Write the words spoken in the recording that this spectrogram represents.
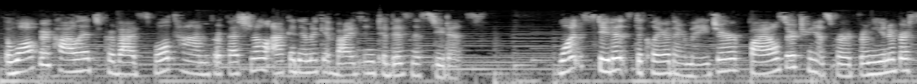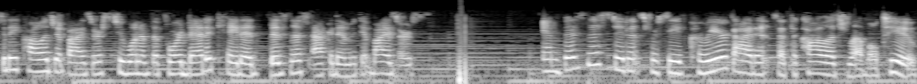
The Walker College provides full time professional academic advising to business students. Once students declare their major, files are transferred from University College Advisors to one of the four dedicated business academic advisors. And business students receive career guidance at the college level too.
